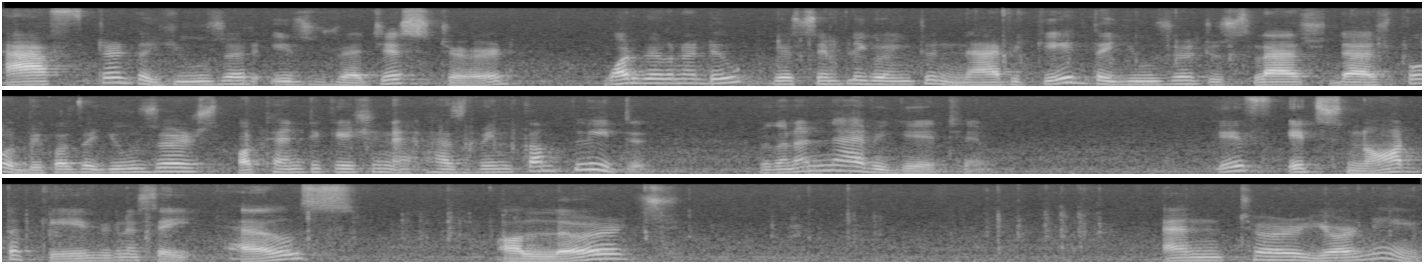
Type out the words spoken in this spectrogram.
after the user is registered what we're going to do? We're simply going to navigate the user to slash dashboard because the user's authentication has been completed. We're going to navigate him. If it's not the case we're going to say else alert enter your name.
